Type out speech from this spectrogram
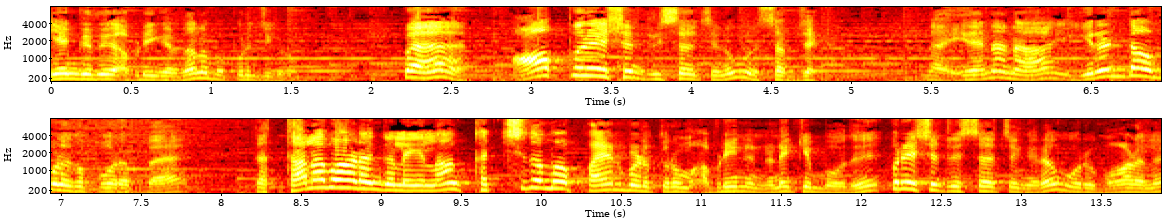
இயங்குது அப்படிங்கிறத நம்ம புரிஞ்சுக்கிறோம். இப்போ ஆப்ரேஷன் ரிசர்ச்னு ஒரு சப்ஜெக்ட் என்னன்னா இரண்டாம் உலக போறப்ப இந்த தளவாடங்களை எல்லாம் கச்சிதமாக பயன்படுத்துகிறோம் அப்படின்னு நினைக்கும் போது ஆப்ரேஷன் ரிசர்ச்ங்கிற ஒரு மாடலை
